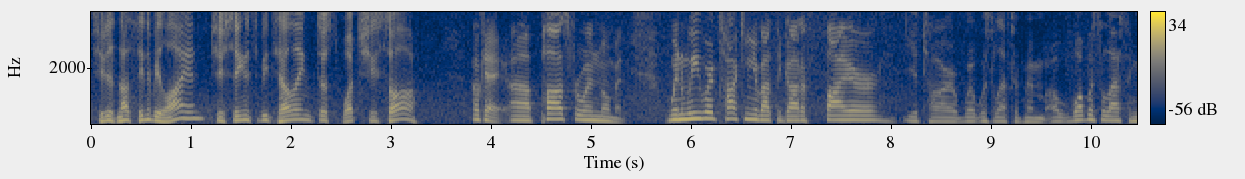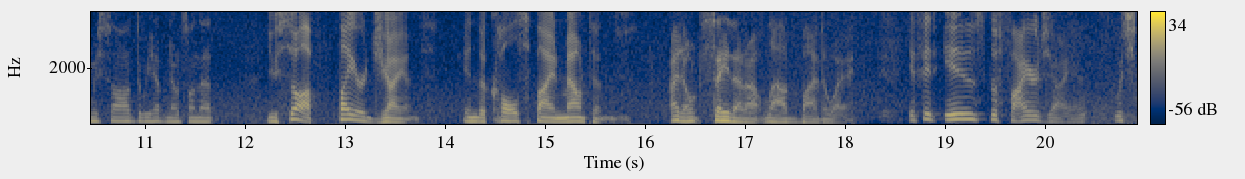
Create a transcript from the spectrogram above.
She does not seem to be lying. She seems to be telling just what she saw. Okay, uh, pause for one moment. When we were talking about the god of fire, Yatar, what was left of him, uh, what was the last thing we saw? Do we have notes on that? You saw a fire giant in the Coalspine Mountains. I don't say that out loud, by the way. If it is the fire giant, which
